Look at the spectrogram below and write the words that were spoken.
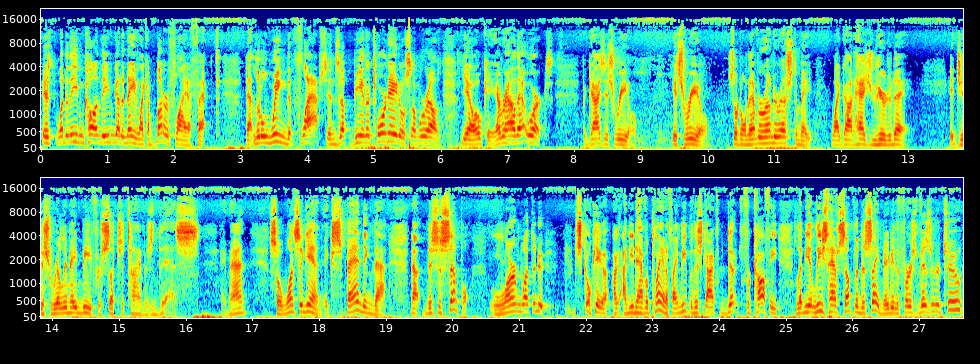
It's, what do they even call it? They even got a name like a butterfly effect. That little wing that flaps ends up being a tornado somewhere else. Yeah okay ever how that works. But guys it's real. It's real. So don't ever underestimate why god has you here today. It just really may be for such a time as this amen so once again expanding that now this is simple learn what to do okay, I, I, need to have a plan. If I meet with this guy for, for coffee, let me at least have something to say. Maybe the first visit or two,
